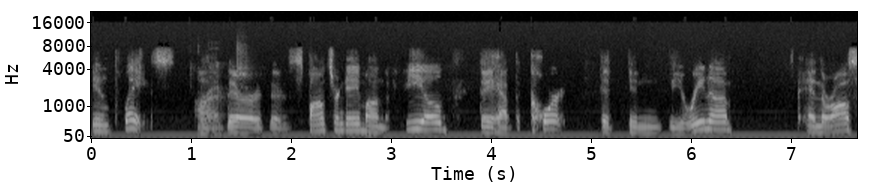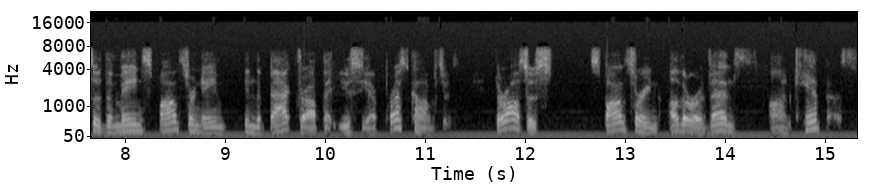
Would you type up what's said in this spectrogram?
in place. Uh, they're the sponsor name on the field. They have the court in the arena, and they're also the main sponsor name in the backdrop at UCF press conferences. They're also sponsoring other events on campus.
